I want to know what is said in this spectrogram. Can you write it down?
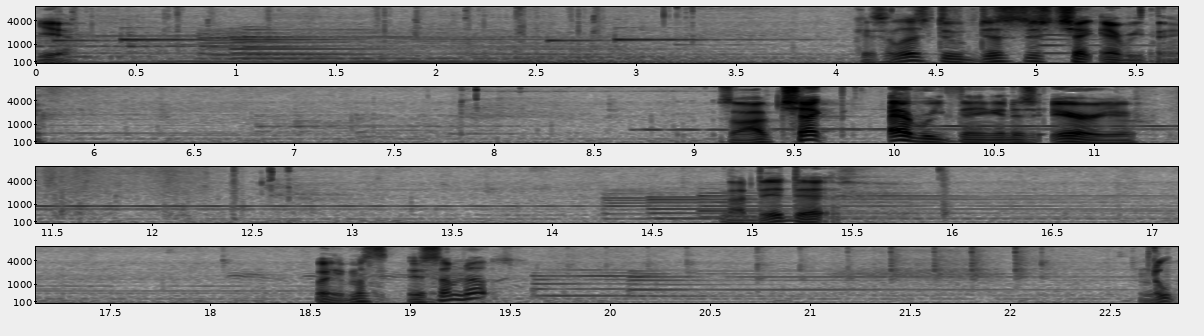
Yeah. Okay, so let's do let's just check everything. So I've checked everything in this area. I did that. Wait, must is something else? Nope.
